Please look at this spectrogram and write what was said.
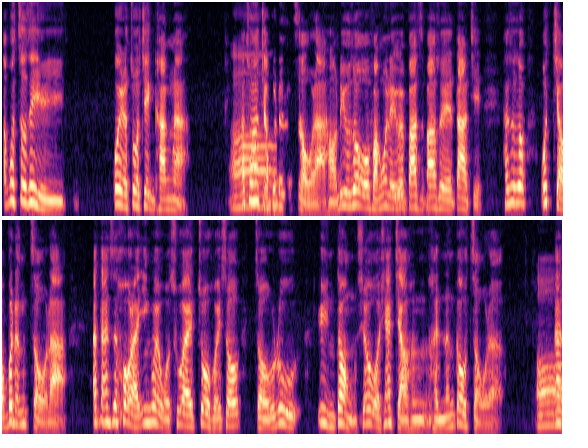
啊，我做这里为了做健康啦。他说他脚不能走啦，哈。例如说，我访问了一位八十八岁的大姐，她是说我脚不能走啦，啊，但是后来因为我出来做回收、走路运动，所以我现在脚很很能够走了。哦，那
